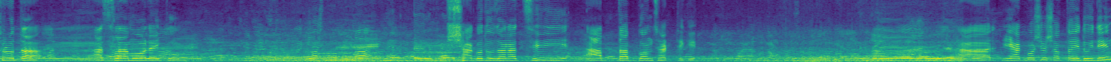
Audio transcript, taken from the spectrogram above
শ্রোতা, আসসালামু আলাইকুম। স্বাগত জানাচ্ছি আফতাবগঞ্জ হাট থেকে। আর এ হাট বসে সপ্তাহে দুই দিন।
